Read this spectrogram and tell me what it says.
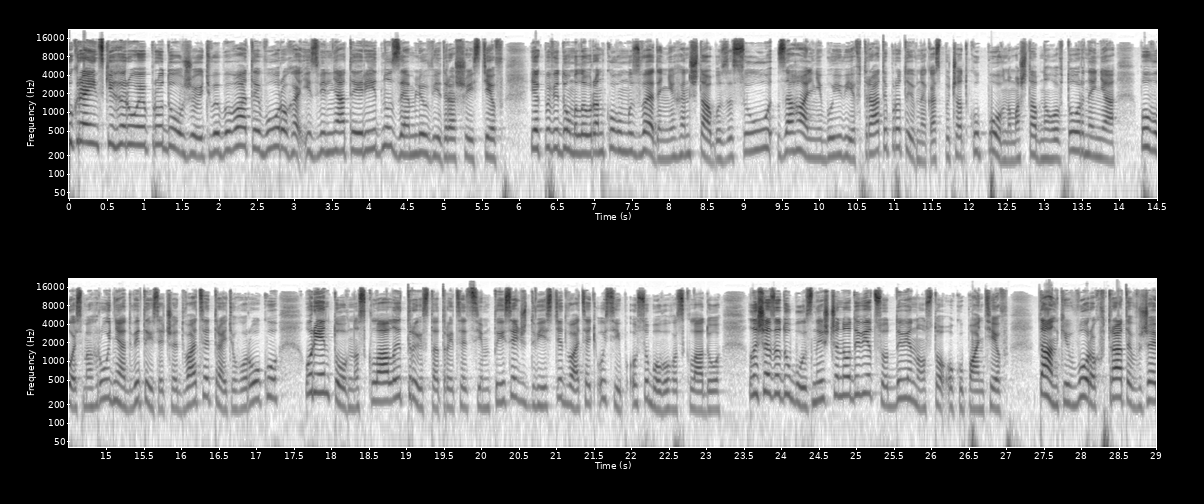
Українські герої продовжують вибивати ворога і звільняти рідну землю від рашистів. Як повідомили у ранковому зведенні Генштабу ЗСУ, загальні бойові втрати противника з початку повномасштабного вторгнення по 8 грудня 2023 року орієнтовно склали 337 тисяч 220 осіб особового складу. Лише за добу знищено 990 окупантів. Танків ворог втратив вже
